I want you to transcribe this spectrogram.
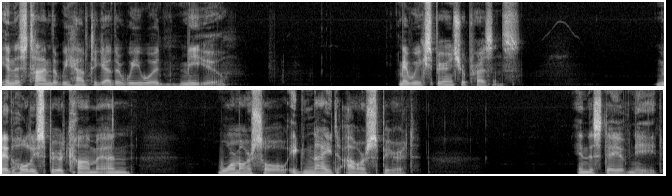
in this time that we have together, we would meet you. May we experience your presence. May the Holy Spirit come and warm our soul, ignite our spirit in this day of need.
